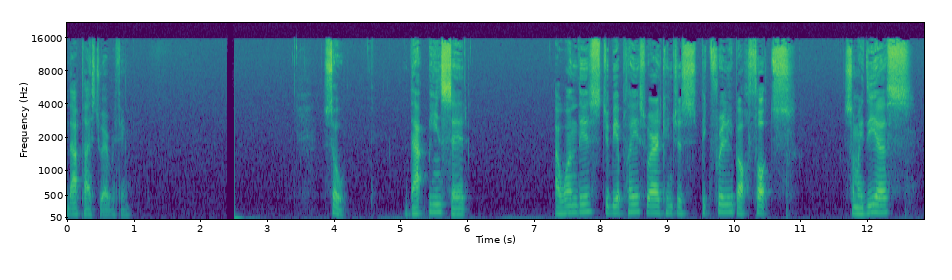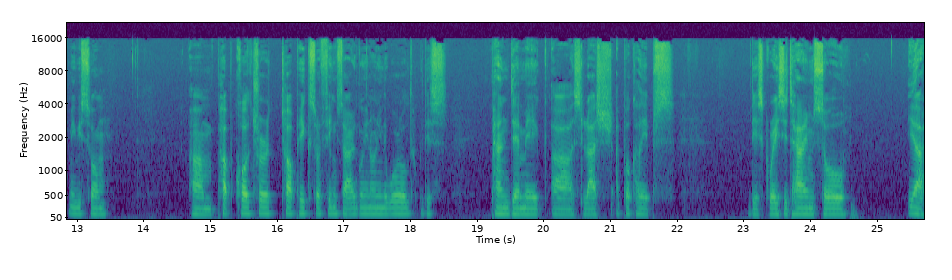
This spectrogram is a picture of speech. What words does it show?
That applies to everything. So, that being said, I want this to be a place where I can just speak freely about thoughts, some ideas, maybe some um, pop culture topics or things that are going on in the world with this pandemic uh, slash apocalypse, this crazy time. So, yeah,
